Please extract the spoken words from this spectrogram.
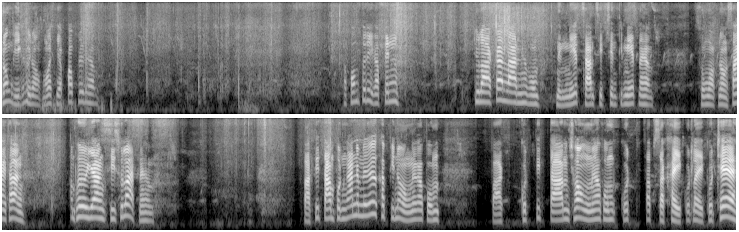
ลงดีครับพี่น้องหัวเสียบปั๊บเลยนะครับครับผมตัวนี้ครับเป็นจุฬาก้านลานครับผมหนึ่งเมตรสามสิบเซนติเมตรนะครับสมหมวกหนองไส้ทางอำเภอยางศรีสุราษฎร์นะครับฝากติดตามผลงานนำเด้อครับพี่น้องนะครับผมฝากกดติดตามช่องนะครับผมกดซับสไครต์กดไลค์กดแชร์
